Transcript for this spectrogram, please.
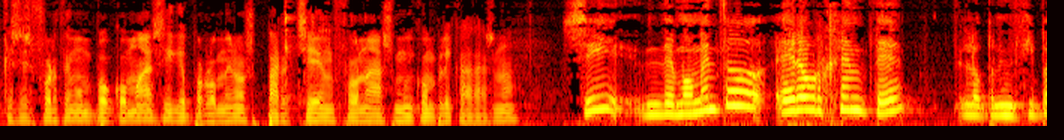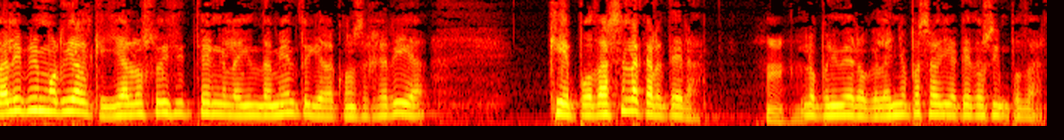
que se esfuercen un poco más y que por lo menos parchen zonas muy complicadas, ¿no? Sí, de momento era urgente lo principal y primordial, que ya lo solicité en el ayuntamiento y a la consejería, que podasen la carretera. Lo primero, que el año pasado ya quedó sin podar.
